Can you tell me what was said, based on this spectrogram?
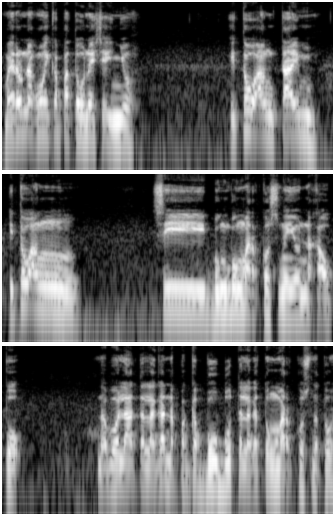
mayroon akong ikapatunay sa inyo. Ito ang time ito ang si Bongbong Marcos ngayon nakaupo na wala talaga, napagkabobo talaga tong Marcos na to.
